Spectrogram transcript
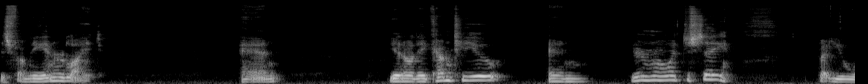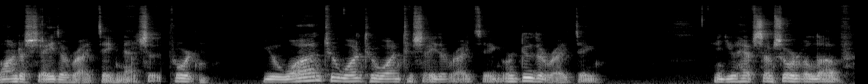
it's from the inner light. And, you know, they come to you and you don't know what to say but you want to say the right thing. That's important. You want to want to want to say the right thing or do the right thing. And you have some sort of a love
